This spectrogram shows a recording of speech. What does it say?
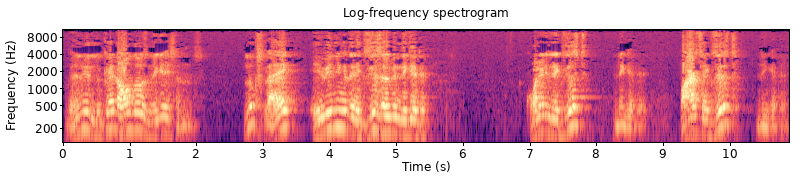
when we look at all those negations, looks like everything that exists has been negated. Qualities exist, negated. Parts exist, negated.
